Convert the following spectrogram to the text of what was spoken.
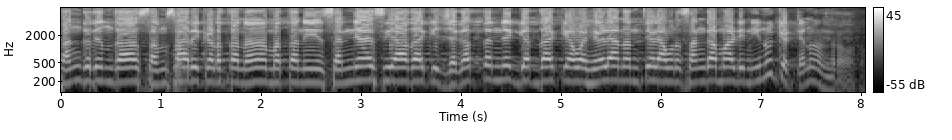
ಸಂಘದಿಂದ ಸಂಸಾರಿ ಕಡತನ ಮತ್ತ ನೀ ಸನ್ಯಾಸಿ ಆದಾಕಿ ಜಗತ್ತನ್ನೇ ಗೆದ್ದಾಕಿ ಅವ ಹೇಳ್ಯಾನಂತೇಳಿ ಅವನು ಸಂಘ ಮಾಡಿ ನೀನು ಕೆಟ್ಟೆನು ಅಂದ್ರು ಅವರು.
